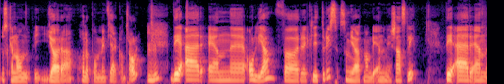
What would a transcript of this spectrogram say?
Då ska någon göra, hålla på med en fjärrkontroll. Det är en eh, olja för klitoris som gör att man blir ännu mer känslig. Det är en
